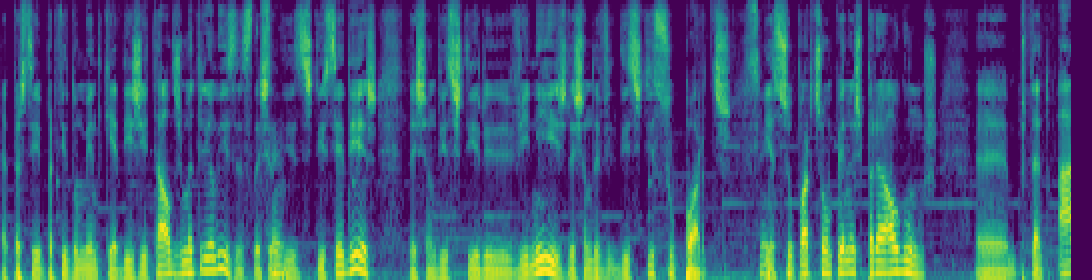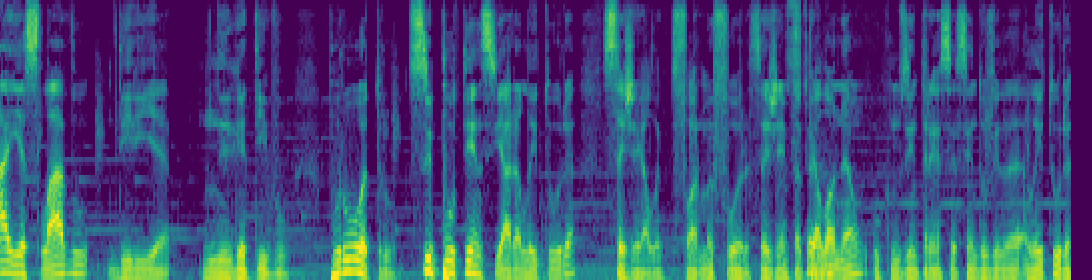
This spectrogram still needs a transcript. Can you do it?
A partir, a partir do momento que é digital, desmaterializa-se. Deixam Sim. de existir CDs, deixam de existir eh, vinis, deixam de, de existir suportes. Sim. E esses suportes são apenas para alguns. Uh, portanto, há esse lado, diria, negativo. Por outro, se potenciar a leitura, seja ela de forma for, seja em Com papel certeza. ou não, o que nos interessa é sem dúvida a leitura.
